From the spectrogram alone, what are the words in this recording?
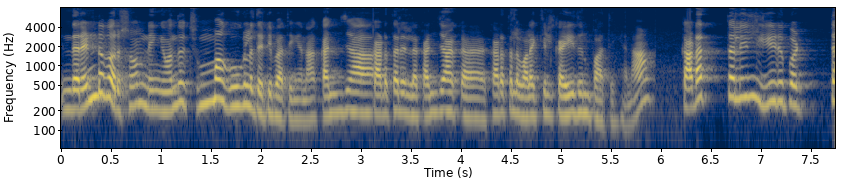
இந்த ரெண்டு வருஷம் நீங்கள் வந்து சும்மா கூகுளில் தட்டி பார்த்தீங்கன்னா கஞ்சா கடத்தல் இல்லை கஞ்சா க கடத்தல் வழக்கில் கைதுன்னு பார்த்தீங்கன்னா கடத்தலில் ஈடுபட்ட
